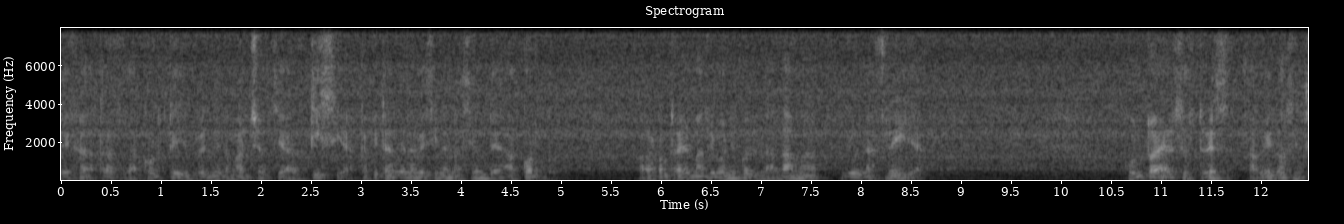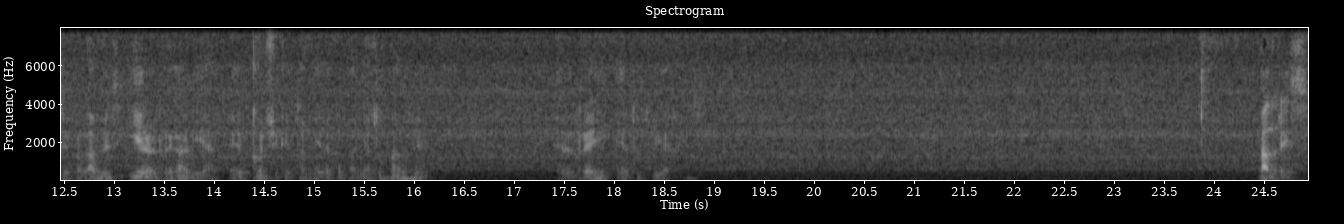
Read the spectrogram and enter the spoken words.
deja atrás la corte y emprende la marcha hacia Alticia, capital de la vecina nación de Acordo, para contraer matrimonio con la dama Luna Freya. Junto a él sus tres amigos inseparables y el Regalia, el coche que también acompañó a su padre, el rey, en sus viajes. Padres,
